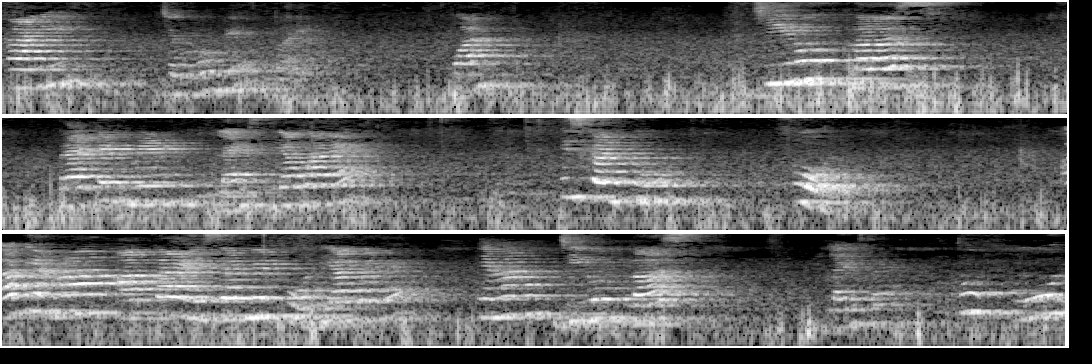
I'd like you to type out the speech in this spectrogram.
खाली जगहों में भरे वन ज़ीरो प्लस ब्रैकेट में ब्लैंक्स दिया हुआ है इसकल टू फोर अब यहाँ आपका आंसर में फोर दिया गया है यहाँ ज़ीरो प्लस ब्लैंक्स है तो फोर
